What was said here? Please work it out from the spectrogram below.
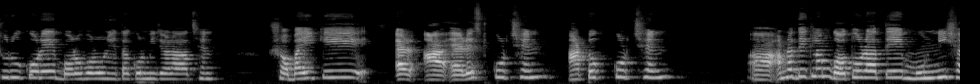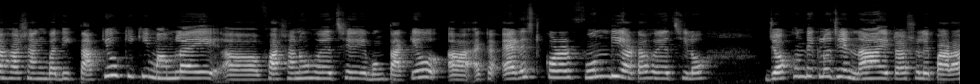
শুরু করে বড় বড় নেতাকর্মী যারা আছেন, সবাইকে অ্যারেস্ট করছেন, আটক করছেন। আমরা দেখলাম গত রাতে মুন্নি সাহা সাংবাদিক, তাকেও কি কি মামলায় ফাঁসানো হয়েছে এবং তাকেও একটা অ্যারেস্ট করার ফোন দিয়ে আটা হয়েছিল। যখন দেখল যে না, এটা আসলে পারা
